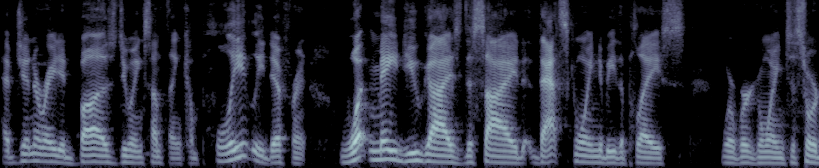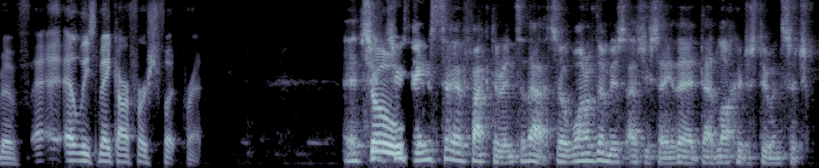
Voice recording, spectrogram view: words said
have generated buzz doing something completely different what made you guys decide that's going to be the place where we're going to sort of at least make our first footprint? Uh, two, so, two things to factor into that. So one of them is, as you say, the Deadlock are just doing such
